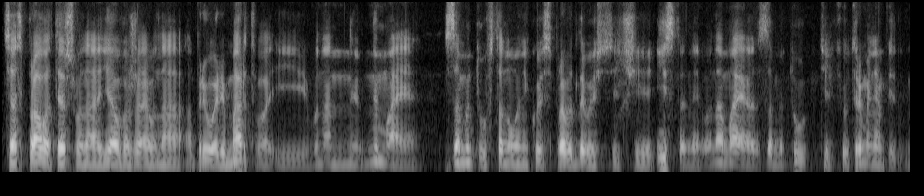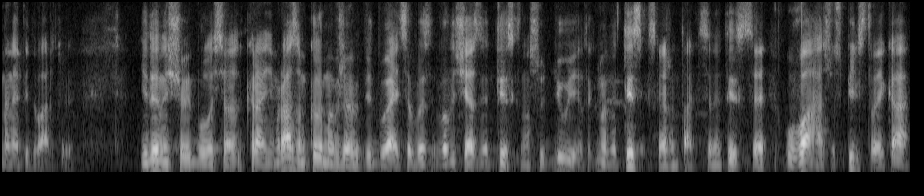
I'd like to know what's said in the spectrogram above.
ця справа теж вона, я вважаю, вона апріорі мертва і вона не, не має за мету встановлення якоїсь справедливості чи істини. Вона має за мету тільки утримання під мене під вартою. Єдине, що відбулося крайнім разом, коли ми вже відбувається величезний тиск на суддю, я так ну не тиск, скажімо так, це не тиск, це увага суспільства, яка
